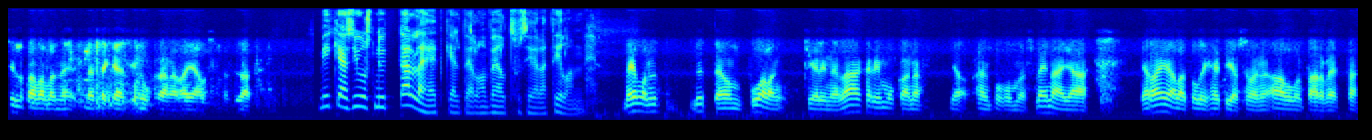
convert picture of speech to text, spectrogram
sillä tavalla ne, ne tekee siinä Ukrainan rajalla sitä työtä. Mikäs just nyt tällä hetkellä teillä on Veltsu siellä tilanne? Meillä on nyt, nyt on puolankielinen lääkäri mukana ja hän puhuu myös venäjää. Ja rajalla tuli heti jo sellainen aallon tarve, että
